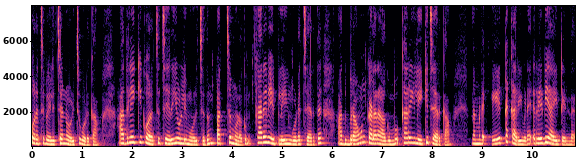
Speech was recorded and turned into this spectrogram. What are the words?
കുറച്ച് വെളിച്ചെണ്ണ ഒഴിച്ചു കൊടുക്കാം. അതിലേക്ക് കുറച്ച് ചെറിയ ഉള്ളി മുറിച്ചതും പച്ചമുളകും കറിവേപ്പിലയും കൂടെ ചേർത്ത് അത് ബ്രൗൺ കളർ ആകുമ്പോൾ കറിയിലേക്ക് ചേർക്കാം. നമ്മുടെ ഏട്ടക്കറി ഇവിടെ റെഡി ആയിട്ടുണ്ട്.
